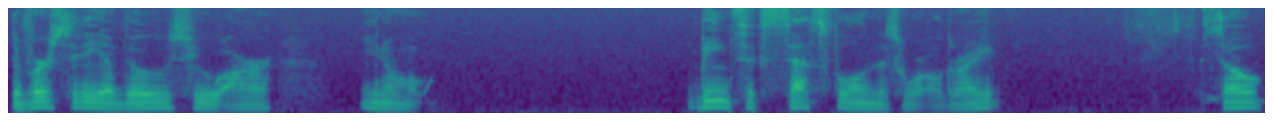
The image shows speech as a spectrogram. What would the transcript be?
Diversity of those who are, you know, being successful in this world, right? So,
